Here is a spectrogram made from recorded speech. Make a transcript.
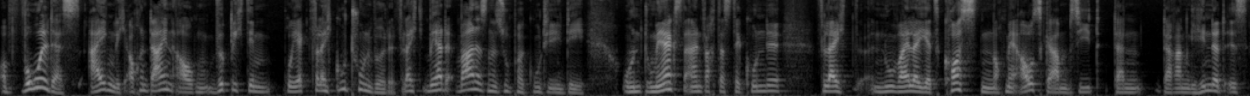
obwohl das eigentlich auch in deinen Augen wirklich dem Projekt vielleicht gut tun würde. Vielleicht wär, war das eine super gute Idee. Und du merkst einfach, dass der Kunde vielleicht nur weil er jetzt Kosten, noch mehr Ausgaben sieht, dann daran gehindert ist,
